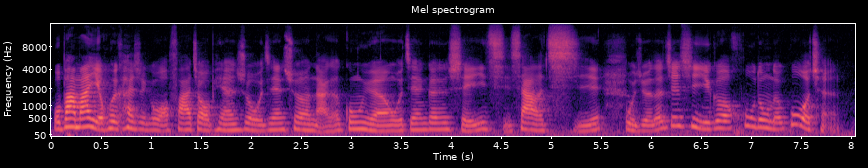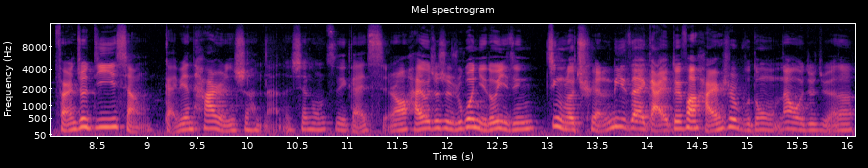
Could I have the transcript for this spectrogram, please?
我爸妈也会开始给我发照片，说我今天去了哪个公园，我今天跟谁一起下了棋。我觉得这是一个互动的过程。反正就第一想改变他人是很难的，先从自己改起。然后还有就是，如果你都已经尽了全力在改，对方还是不动，那我就觉得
